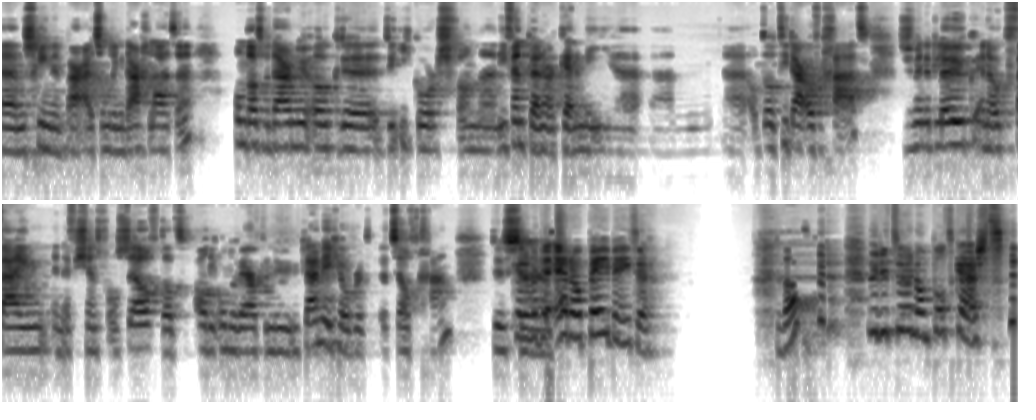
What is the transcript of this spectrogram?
misschien een paar uitzonderingen daar gelaten omdat we daar nu ook de, de e-course van de Event Planner Academy dat die daarover gaat. Dus vinden het leuk en ook fijn en efficiënt voor onszelf dat al die onderwerpen nu een klein beetje over hetzelfde gaan. Dus, Kunnen we de uh, ROP meten? Wat? De Return on Podcast.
